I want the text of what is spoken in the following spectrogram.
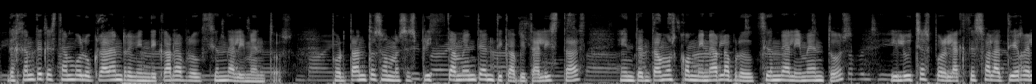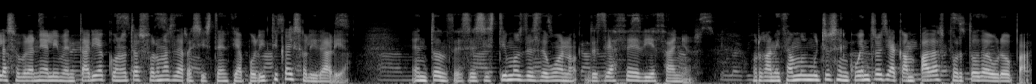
de gente que está involucrada en reivindicar la producción de alimentos. Por tanto, somos explícitamente anticapitalistas e intentamos combinar la producción de alimentos y luchas por el acceso a la tierra y la soberanía alimentaria con otras formas de resistencia política y solidaria. Entonces, existimos desde, bueno, desde hace 10 años. Organizamos muchos encuentros y acampadas por toda Europa,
